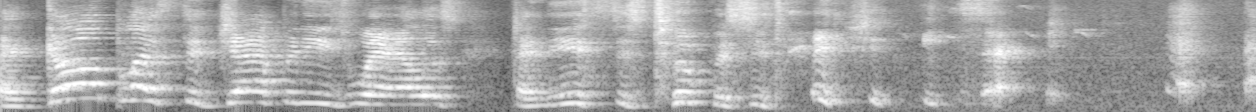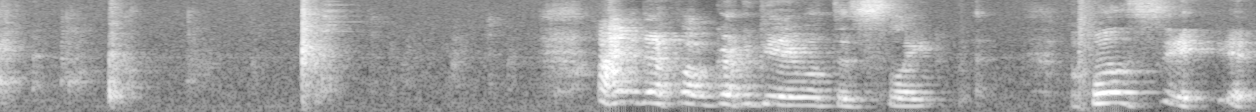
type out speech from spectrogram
And God bless the Japanese whalers and the for Cetacean Research. I don't know if I'm going to be able to sleep. We'll see.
